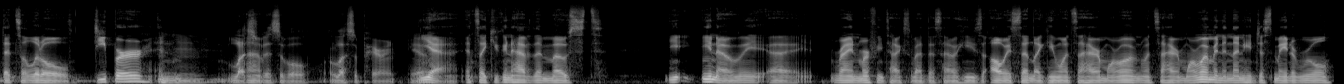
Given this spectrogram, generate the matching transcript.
that's a little deeper and mm-hmm. less um, visible, less apparent. Yeah. yeah, it's like you can have the most. You, you know, uh, Ryan Murphy talks about this how he's always said like he wants to hire more women, wants to hire more women, and then he just made a rule.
